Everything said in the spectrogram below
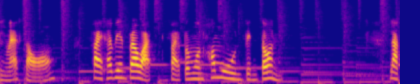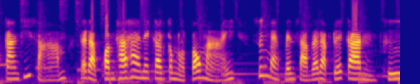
1 และ 2 ฝ่ายทะเบียนประวัติ ฝ่ายประมวลข้อมูล เป็นต้น หลักการที่ 3 ระดับความท้าทายในการกำหนดเป้าหมาย ซึ่งแบ่งเป็น 3 ระดับด้วยกัน คือ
